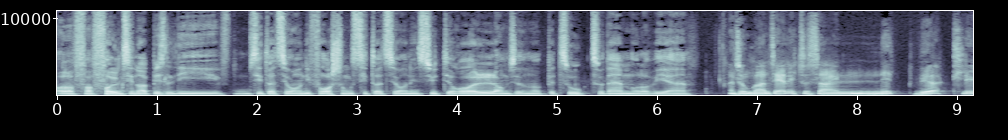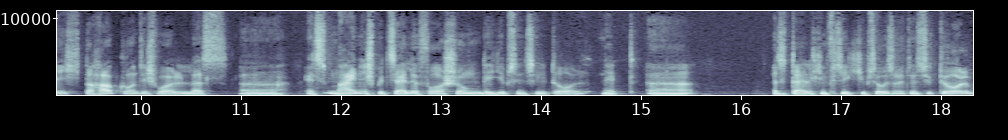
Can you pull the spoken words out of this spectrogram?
oder verfolgen Sie noch ein bisschen die Situation, die Forschungssituation in Südtirol? Haben Sie noch Bezug zu dem oder wie? Also um ganz ehrlich zu sein, nicht wirklich. Der Hauptgrund ist wohl, dass äh, jetzt meine spezielle Forschung, die gibt es in Südtirol nicht. Äh, also Teilchenphysik gibt es sowieso nicht in Südtirol.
